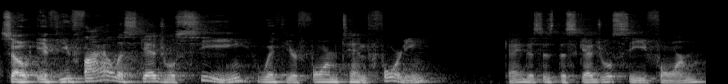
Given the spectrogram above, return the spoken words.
so if you file a Schedule C with your Form 1040, okay, this is the Schedule C form,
